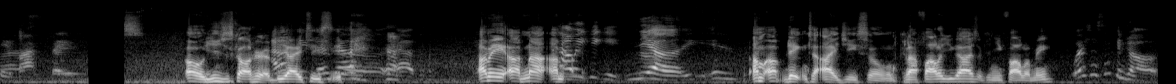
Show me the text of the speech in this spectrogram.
yeah, MySpace. Oh, you just called her a BITC. Uh, I mean, I'm not. I'm, How we kick it? Yeah. I'm updating to IG soon. Can I follow you guys or can you follow me? Where's your second job?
